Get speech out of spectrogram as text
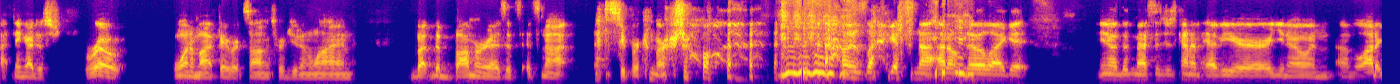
I think I just wrote one of my favorite songs for Judah and Lion, but the bummer is it's it's not super commercial." I was like, "It's not. I don't know. Like it." You know, the message is kind of heavier, you know, and um, a lot of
